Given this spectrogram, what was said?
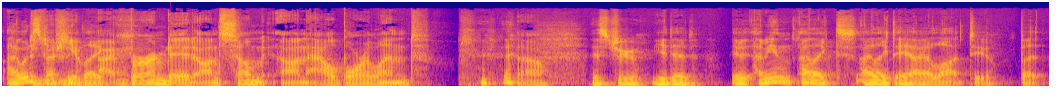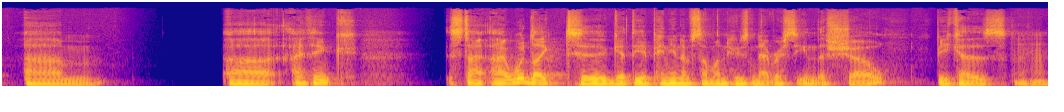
I, I would especially you- like I burned it on some on Al Borland. So It's true. You did. It, I mean, I liked I liked AI a lot too, but um, uh, I think I would like to get the opinion of someone who's never seen the show because Mhm.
